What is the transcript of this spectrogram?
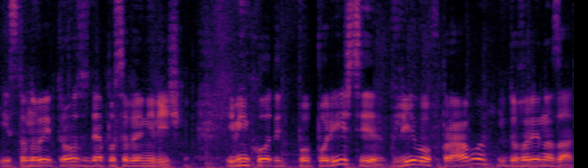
і становий трос йде посередині річки. І він ходить по, по річці вліво, вправо і догори назад.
